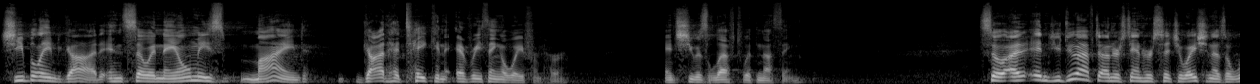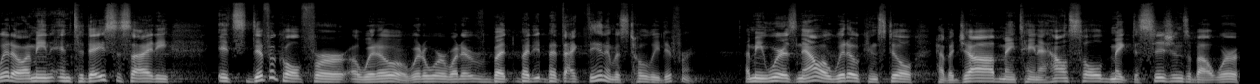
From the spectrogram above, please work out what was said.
She blamed God. And so, in Naomi's mind, God had taken everything away from her, and she was left with nothing. So, I, and you do have to understand her situation as a widow. I mean, in today's society, it's difficult for a widow or widower or whatever, but, but, but back then it was totally different. I mean, whereas now a widow can still have a job, maintain a household, make decisions about where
